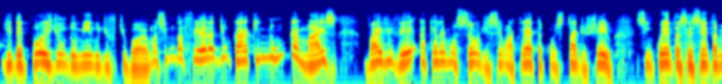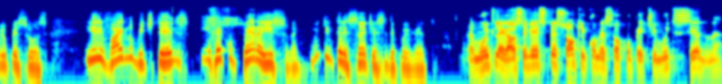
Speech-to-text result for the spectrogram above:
de depois de um domingo de futebol, é uma segunda-feira de um cara que nunca mais vai viver aquela emoção de ser um atleta com estádio cheio, 50, 60 mil pessoas. E ele vai no beach tênis e recupera isso, né? Muito interessante esse depoimento. É muito legal. Você vê esse pessoal que começou a competir muito cedo, né?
